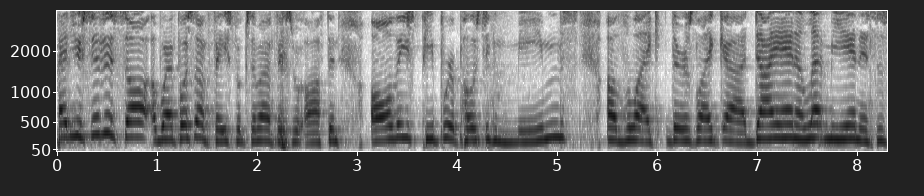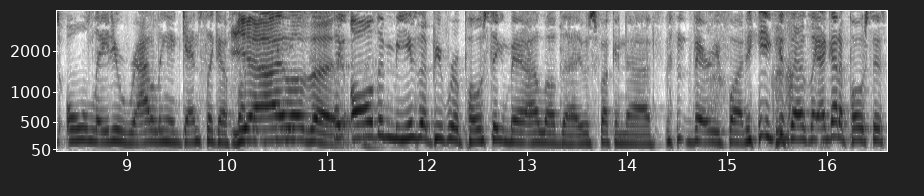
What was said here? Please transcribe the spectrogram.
And you should have saw when I posted on Facebook, because I'm on Facebook often, all these people are posting memes of like, there's like, uh, Diana, let me in. It's this old lady rattling against like a fucking Yeah, I love that. Like all the memes that people are posting, man, I love that. It was fucking, uh, very funny because I was like, I gotta post this.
